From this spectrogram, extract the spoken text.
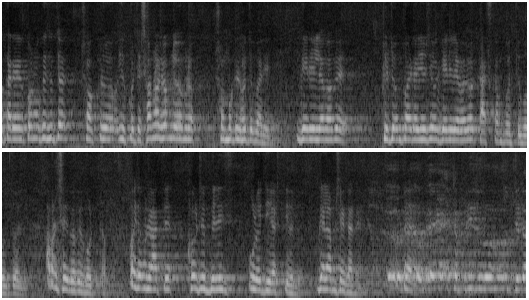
আকারের কোনো কিছুতে সক্রিয় ই করতে, সামনাসামনি আমরা সম্মুখীন হতে পারিনি। গেরিলাভাবে ফ্রিডম ফাইটার হিসেবে গেরিলাভাবে কাজকাম করতে বলতে আর কি। আমরা সেইভাবে করতাম। ওই যখন রাত্রে খোলটি ব্রিজ উড়ে দিয়ে আসতে হলো, গেলাম সেখানে। একটা ব্রিজ যেটা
